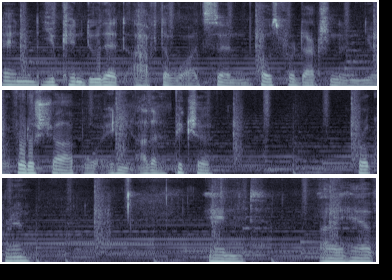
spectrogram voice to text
and you can do that afterwards in post-production in your Photoshop or any other picture program. And I have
